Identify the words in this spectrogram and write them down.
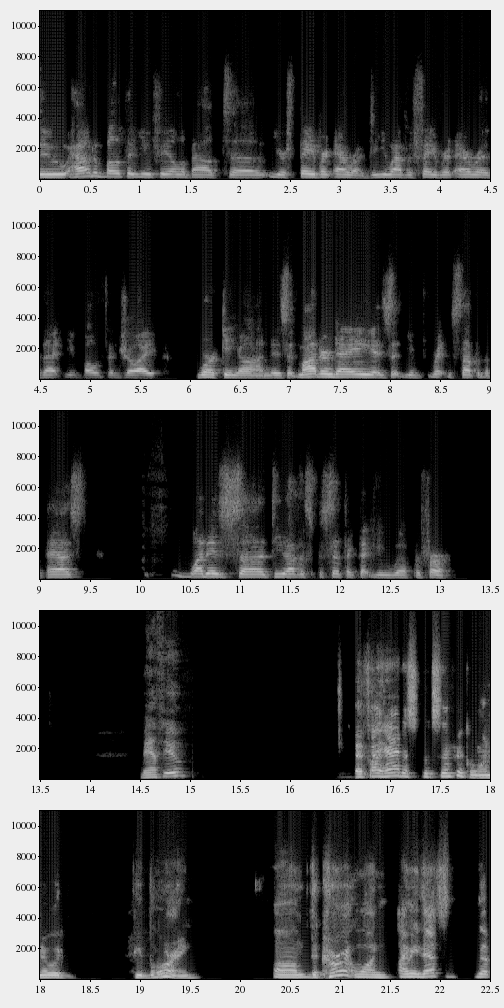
do how do both of you feel about uh, your favorite era do you have a favorite era that you both enjoy working on is it modern day is it you've written stuff in the past what is uh, do you have a specific that you uh, prefer matthew if i had a specific one it would be boring um the current one i mean that's the,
